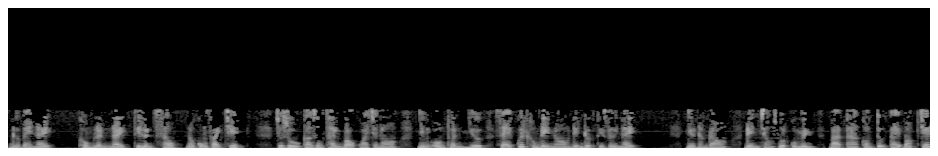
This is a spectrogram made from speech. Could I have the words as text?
Đứa bé này, không lần này thì lần sau nó cũng phải chết. Cho dù Cao Dương Thành bỏ qua cho nó, nhưng ôn thuần như sẽ quyết không để nó đến được thế giới này. Nhớ năm đó, đến cháu ruột của mình, bà ta còn tự tay bóp chết,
